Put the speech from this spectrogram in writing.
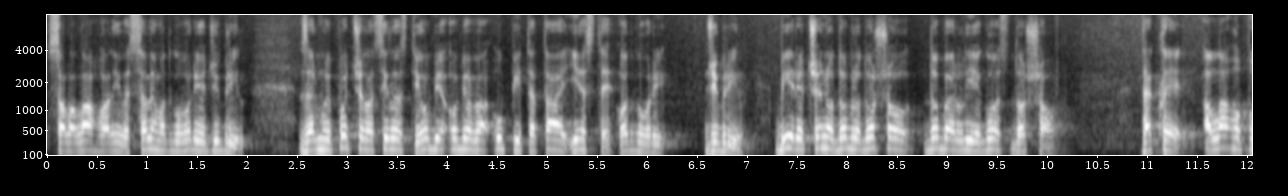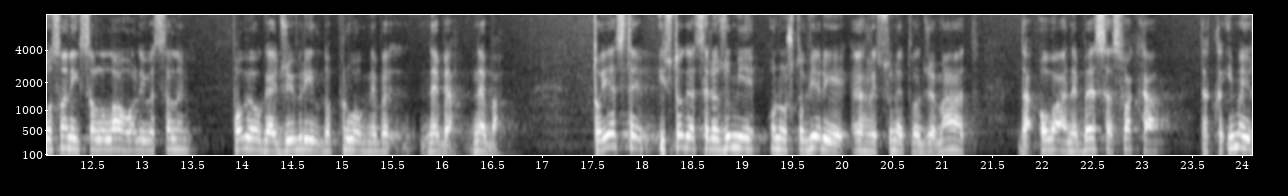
salallahu alihi veselem, odgovorio Džibril. Zar mu je počela silaziti obja, objava, upita taj, jeste, odgovori Džibril. Bi rečeno, dobro došao, dobar li je gost došao? Dakle, Allaho poslanik, sallallahu alaihi veselem, poveo ga je Dživril do prvog nebe, neba, neba. To jeste, iz toga se razumije ono što vjeruje ehli sunet val džemaat, da ova nebesa svaka, dakle, imaju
